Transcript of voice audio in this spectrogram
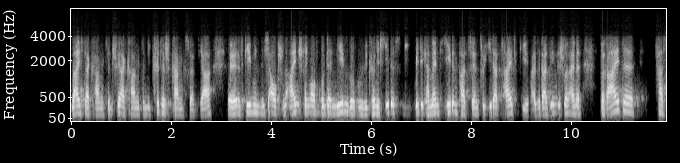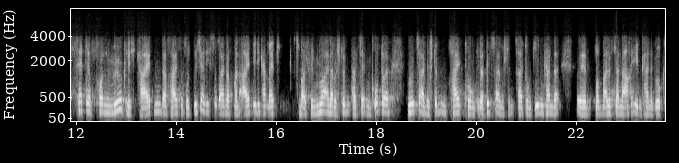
leicht erkrankt sind, schwer erkrankt sind, die kritisch krank sind, ja. Äh, es geben sich auch schon Einschränkungen aufgrund der Nebenwirkungen. Sie können nicht jedes Medikament jedem Patienten zu jeder Zeit geben. Also da sehen Sie schon eine breite Facette von Möglichkeiten. Das heißt, es wird sicherlich so sein, dass man ein Medikament zum Beispiel nur einer bestimmten Patientengruppe nur zu einem bestimmten Zeitpunkt oder bis zu einem bestimmten Zeitpunkt geben kann, äh, weil es danach eben keine Wirk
